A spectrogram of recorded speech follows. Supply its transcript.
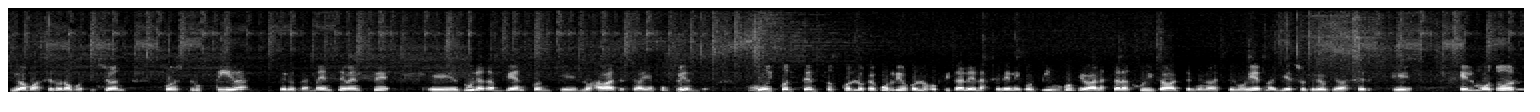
y vamos a hacer una oposición constructiva, pero tremendamente eh, dura también con que los avances se vayan cumpliendo. Muy contentos con lo que ha ocurrido con los hospitales de La Serena y Coquimbo, que van a estar adjudicados al término de este gobierno, y eso creo que va a ser eh, el motor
